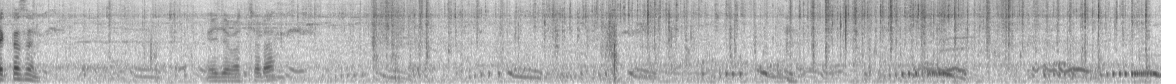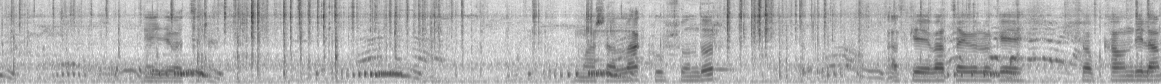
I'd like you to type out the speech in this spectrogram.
দেখতেছেন? এই যে বাচ্চাটা। এই যে বাচ্চাটা। মাশাল্লাহ খুব সুন্দর। আজকে বাচ্চাগুলোকে সব খাওয়ান দিলাম।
